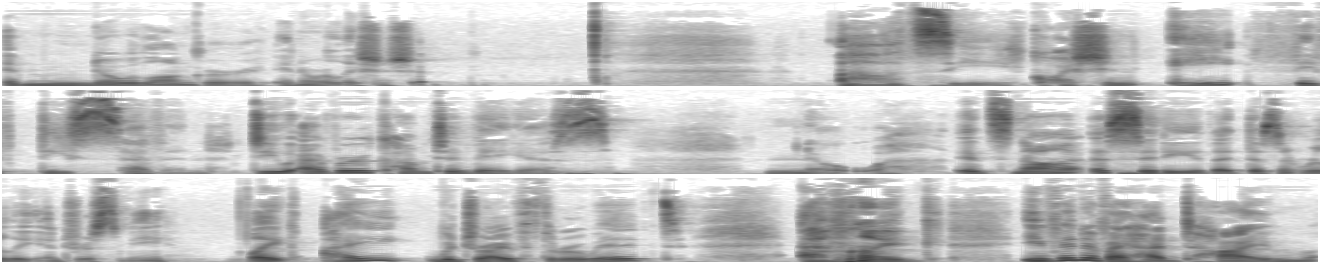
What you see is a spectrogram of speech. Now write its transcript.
am no longer in a relationship. Uh, let's see. Question 857 Do you ever come to Vegas? No, it's not a city that doesn't really interest me. Like I would drive through it and like even if I had time,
